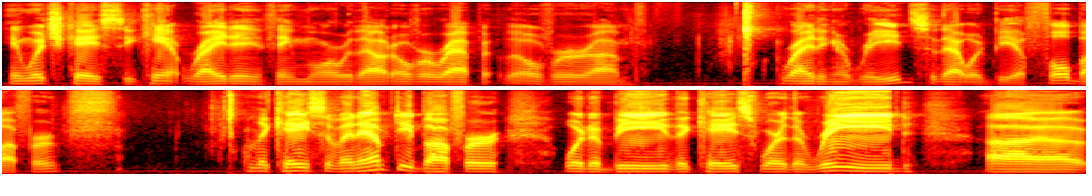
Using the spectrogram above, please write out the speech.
in which case you can't write anything more without overwrap, over um, writing a read, so that would be a full buffer. In the case of an empty buffer would be the case where the read, uh,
